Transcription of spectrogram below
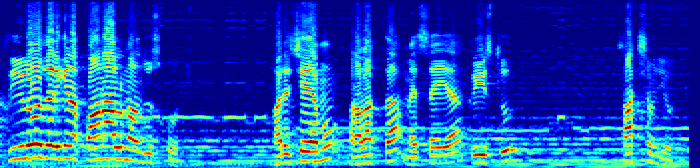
స్త్రీలో జరిగిన కోణాలు మనం చూసుకోవచ్చు. పరిచయము ప్రవక్త మెస్సయ్య క్రీస్తు సాక్ష్యం చెబుతుంది.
